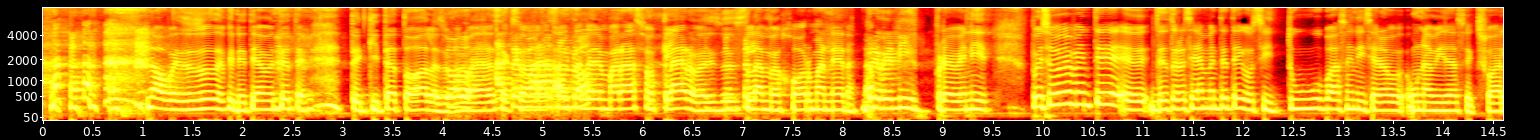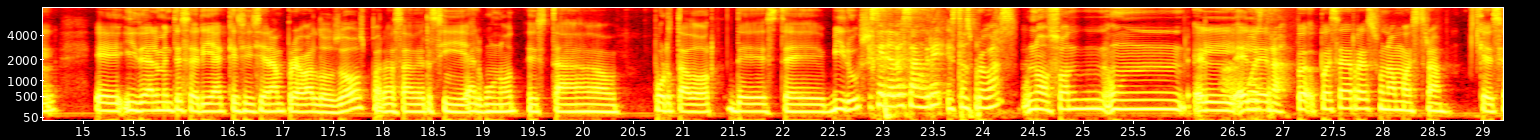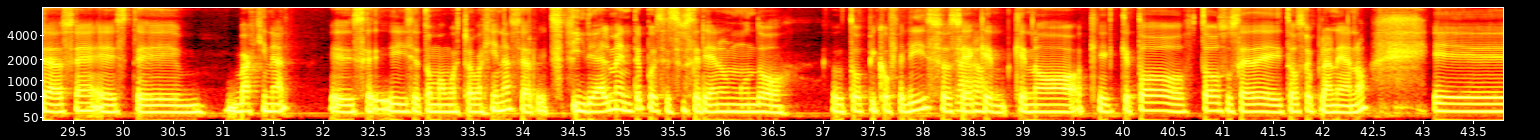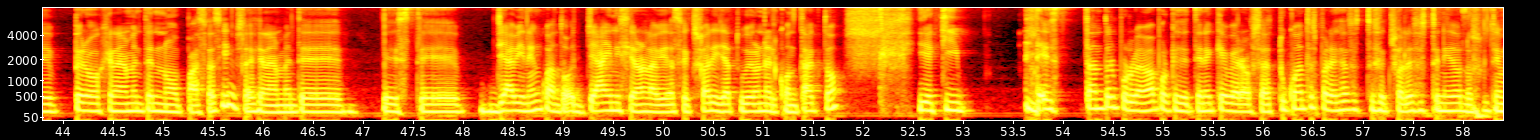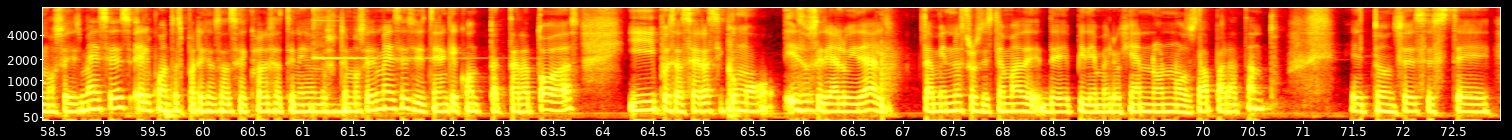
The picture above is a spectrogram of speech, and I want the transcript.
no, pues eso definitivamente te, te quita todas las enfermedades sexuales. Embarazo, hasta el embarazo, claro, eso es la mejor manera. Prevenir. Prevenir. Pues obviamente, eh, desgraciadamente te digo, si tú vas a iniciar una vida sexual, eh, idealmente sería que se hicieran pruebas los dos para saber si alguno está portador de este virus. ¿Sería de sangre estas pruebas? No, son un... El, ah, muestra. PCR es una muestra que se hace este, vaginal eh, y se toma muestra vagina, cervix. Idealmente, pues eso sería en un mundo utópico feliz, o sea, que, que, no, que, que, todo, todo sucede y todo se planea, ¿no? Eh, pero generalmente no pasa así, o sea, generalmente este, ya vienen cuando ya iniciaron la vida sexual y ya tuvieron el contacto. Y aquí es tanto el problema porque se tiene que ver, o sea, tú cuántas parejas sexuales has tenido en los últimos seis meses, él cuántas parejas sexuales ha tenido en los últimos seis meses y tienen que contactar a todas y pues hacer así como, eso sería lo ideal. También nuestro sistema de, de epidemiología no nos da para tanto. Entonces, este,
